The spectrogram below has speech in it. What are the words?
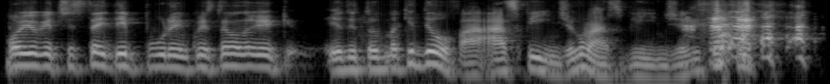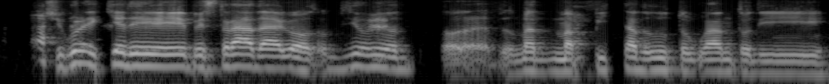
voglio che ci stai te pure in questa cosa. Che... E ho detto, ma che devo fare? A spinge, come a spinge? Sicuro che chiede per strada la cosa. Oddio mio, mi ha pittato tutto quanto di,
